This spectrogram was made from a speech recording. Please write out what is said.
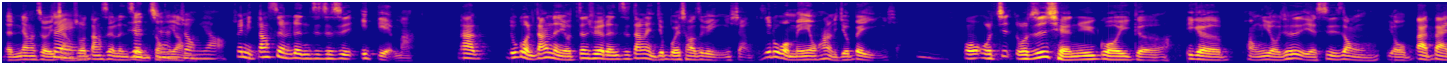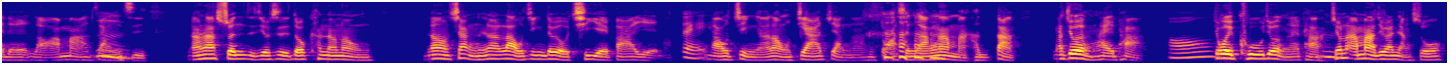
能量的时候，也讲说当事人认知很重要。重要，所以你当事人认知这是一点嘛。那如果你当然有正确的认知，当然你就不会受到这个影响。可是如果没有的话，你就被影响。嗯我我之我之前遇过一个一个朋友，就是也是这种有拜拜的老阿妈这样嗯子，然后他孙子就是都看到那种，然后像人家绕境都有七爷八爷嘛，对，绕境啊那种家将啊，大声嚷嚷嘛很大，那就会很害怕，哦，就会哭，就很害怕。就嗯那阿嬷就跟他讲说。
